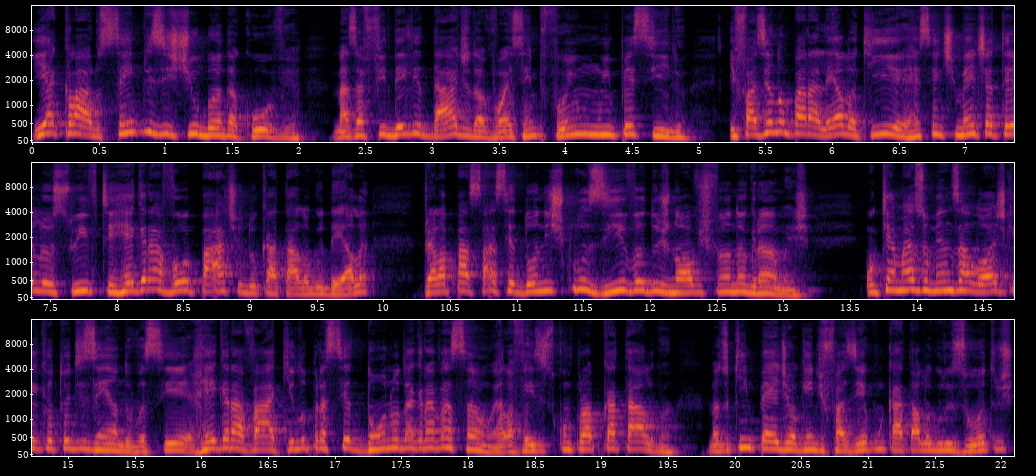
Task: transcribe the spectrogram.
E é claro, sempre existiu banda cover, mas a fidelidade da voz sempre foi um empecilho. E fazendo um paralelo aqui, recentemente a Taylor Swift regravou parte do catálogo dela para ela passar a ser dona exclusiva dos novos fonogramas. O que é mais ou menos a lógica que eu estou dizendo, você regravar aquilo para ser dono da gravação. Ela fez isso com o próprio catálogo. Mas o que impede alguém de fazer com o catálogo dos outros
